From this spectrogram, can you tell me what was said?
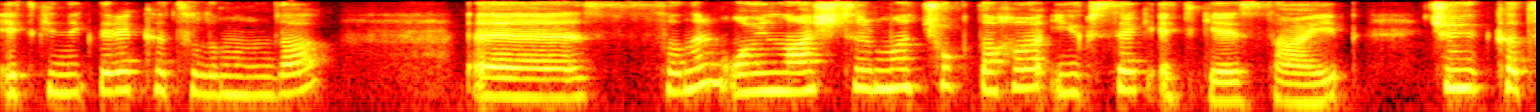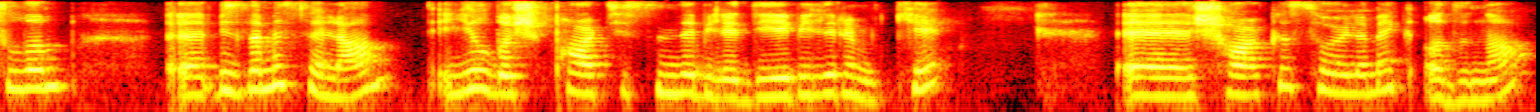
etkinliklere katılımında e, sanırım oyunlaştırma çok daha yüksek etkiye sahip. Çünkü katılım e, bizde mesela yılbaşı partisinde bile diyebilirim ki e, şarkı söylemek adına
